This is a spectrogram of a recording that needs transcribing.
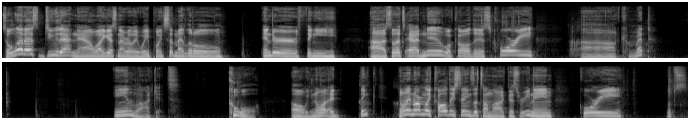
So let us do that now. Well, I guess not really waypoint. Set my little ender thingy. Uh, so let's add new. We'll call this quarry. Uh, commit. And lock it. Cool. Oh, you know what? I think, don't I normally call these things? Let's unlock this. Rename quarry. Whoops.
